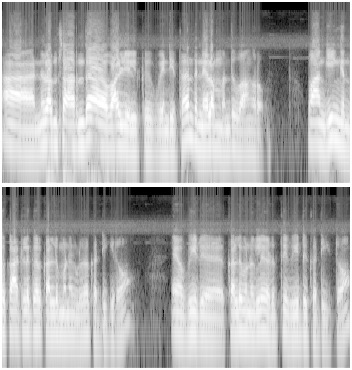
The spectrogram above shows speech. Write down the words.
ஆ, நிலம் சார்ந்த வாழ்வியலுக்கு வேண்டியதான் இந்த நிலம் வந்து வாங்குறோம். வாங்கி இங்கே இந்த காட்டில் இருக்கிற கல் மண்ணுகளை கட்டிக்கிறோம். வீடு கல் மண்ணுகளை எடுத்து வீடு கட்டிக்கிட்டோம்.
